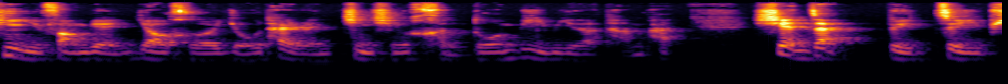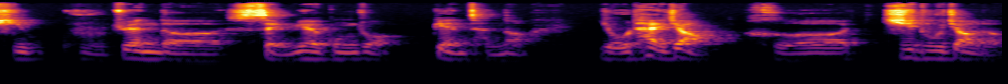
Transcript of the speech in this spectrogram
另一方面要和犹太人进行很多秘密的谈判。现在对这一批古卷的审阅工作，变成了犹太教和基督教的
